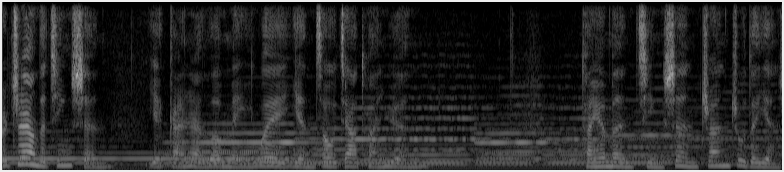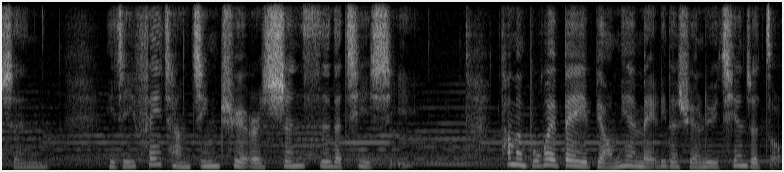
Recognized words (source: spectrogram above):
而这样的精神也感染了每一位演奏家团员，团员们谨慎专注的眼神，以及非常精确而深思的气息。他们不会被表面美丽的旋律牵着走，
